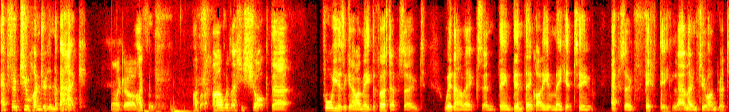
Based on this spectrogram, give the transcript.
episode 200 in the bag. Oh my God. I I, I was actually shocked that four years ago I made the first episode with Alex and then didn't think I'd even make it to episode 50, let alone 200.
